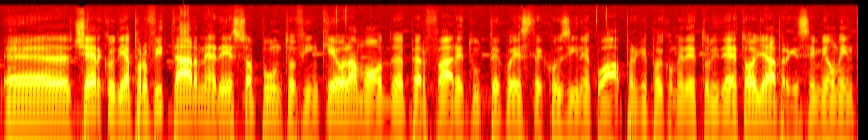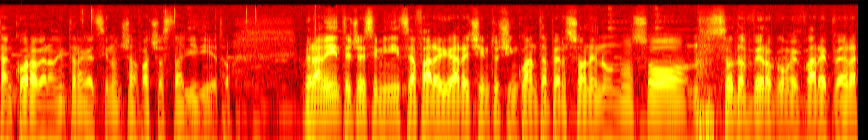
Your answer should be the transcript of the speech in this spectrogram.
eh, cerco di approfittarne adesso appunto finché ho la mod per fare tutte queste cosine qua, perché poi come detto l'idea è toglierla perché se mi aumenta ancora veramente ragazzi non ce la faccio a stargli dietro veramente, cioè, se mi inizia a far arrivare 150 persone, non, non, so, non so, davvero come fare per,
